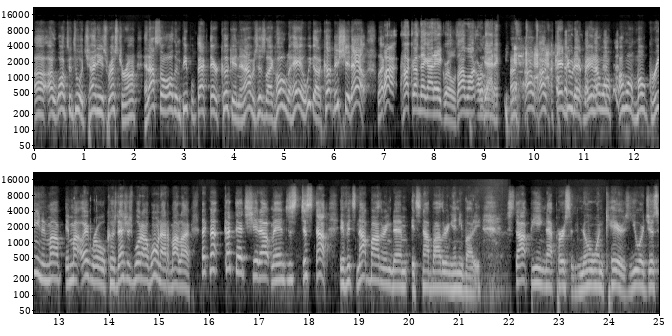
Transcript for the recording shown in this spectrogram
uh, I walked into a Chinese restaurant and I saw all them people back there cooking, and I was just like, holy hell, we gotta cut this shit out. Like, What? How come they got egg rolls? I want organic. I, I, I- I can't do that, man. I want I want more green in my in my egg roll because that's just what I want out of my life. Like, not cut that shit out, man. Just just stop. If it's not bothering them, it's not bothering anybody. Stop being that person. No one cares. You are just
